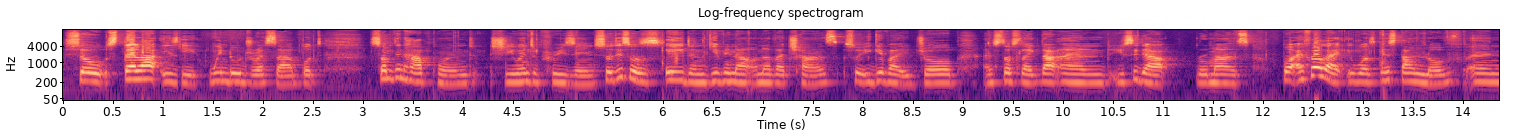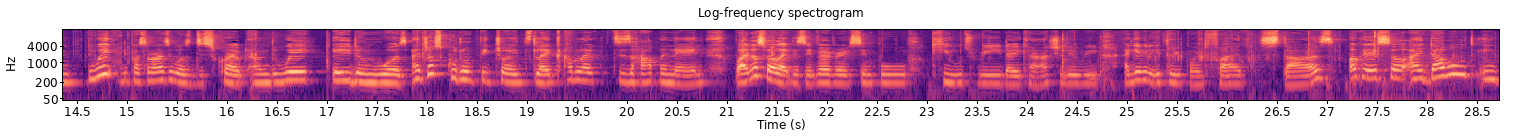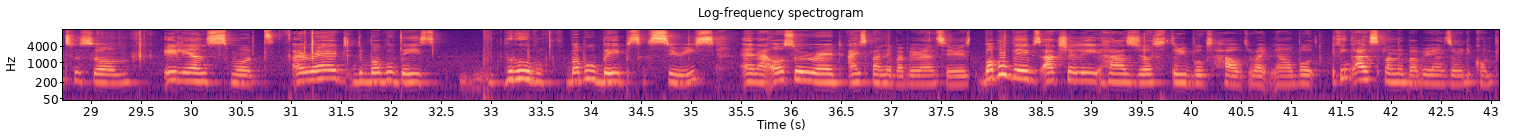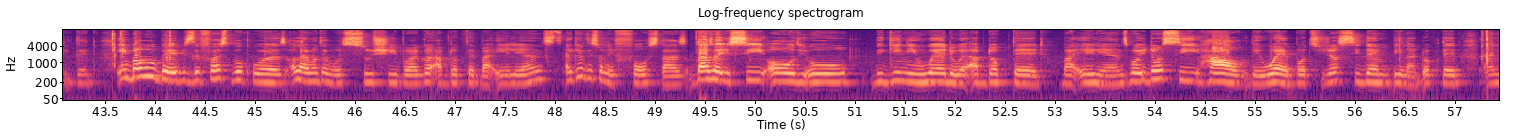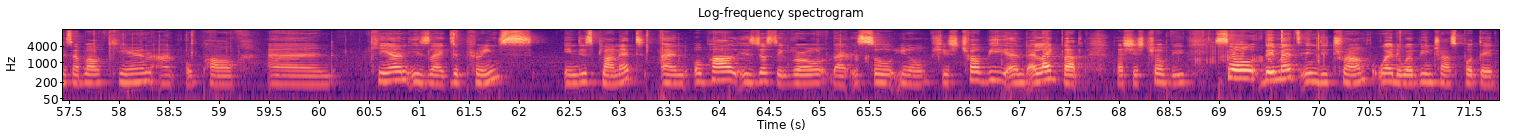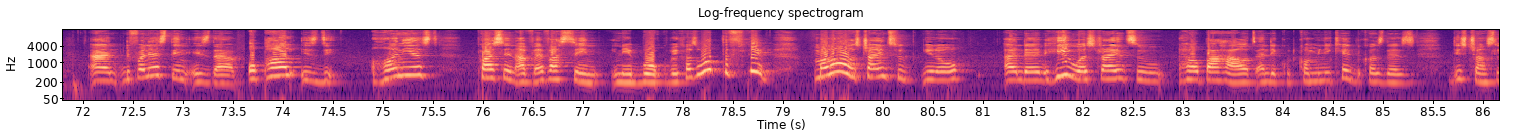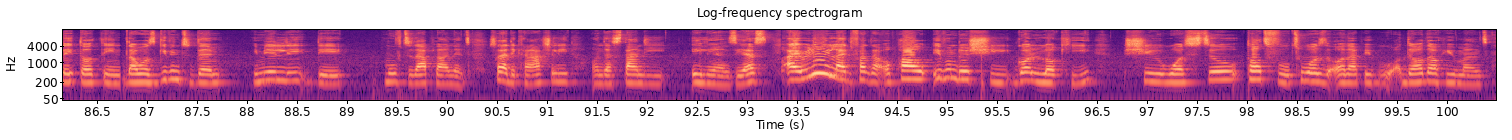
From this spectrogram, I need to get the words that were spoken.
So stella is a window dresser but something happened. She went to prison. So this was aiden giving her another chance. So he gave her a job and stuff like that. And you see their romance. But i felt like it was instant love. And the way the personality was described and the way aiden was i just couldn't picture it. Like i'm like this is happening? But i just felt like it's a very very simple cute read that you can actually read. I gave it a 3.5 stars. Okay so i dabbled into some alien smut. I read the bubble base Bubble Babes series and I also read Ice Planet Barbarian series. Bubble Babes actually has just three books out right now, but I think Ice Planet Barbarian is already completed. In Bubble Babes, the first book was All I Wanted Was Sushi, but I got abducted by aliens. I gave this one a four stars. That's why you see all the old beginning where they were abducted by aliens, but you don't see how they were, but you just see them being abducted. And it's about Kian and Opal, and Kian is like the prince in this planet and opal is just a girl that is so you know she's chubby and i like that that she's chubby. So they met in the tramp where they were being transported and the funniest thing is that opal is the honeyest person i've ever seen in a book because what the flip? Mama was trying to you know and then he was trying to help her out and they could communicate because there's this translator thing that was given to them immediately they moved to that planet so that they can actually understand the aliens yes? I really, really like the fact that opal even though she got lucky she was still thoughtful towards the other people the other humans.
